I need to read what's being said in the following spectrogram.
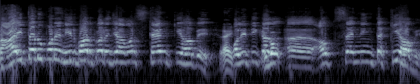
রায়টার উপরে নির্ভর করে যে আমার স্ট্যান্ড কি হবে. পলিটিক্যাল আউটস্ট্যান্ডিংটা কি হবে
